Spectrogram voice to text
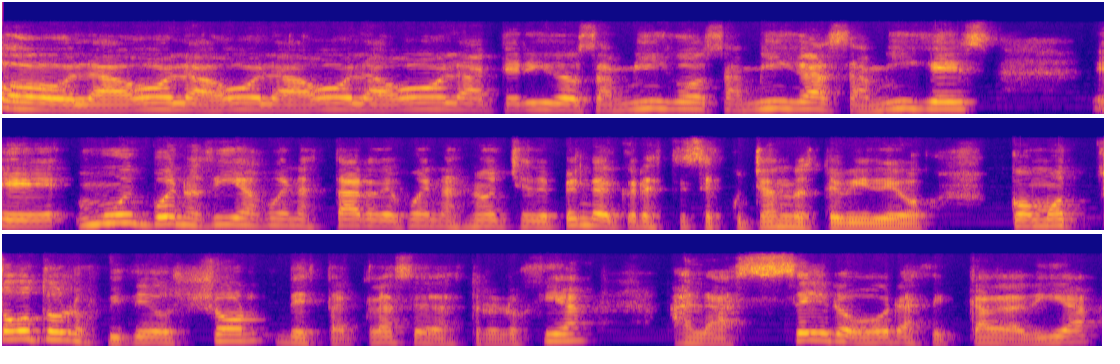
Hola, hola, hola, hola, hola, queridos amigos, amigas, amigues. Eh, muy buenos días, buenas tardes, buenas noches, depende de qué hora estés escuchando este video. Como todos los videos short de esta clase de astrología, a las 0 horas de cada día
